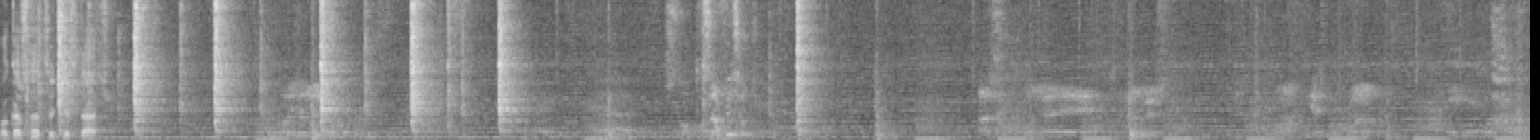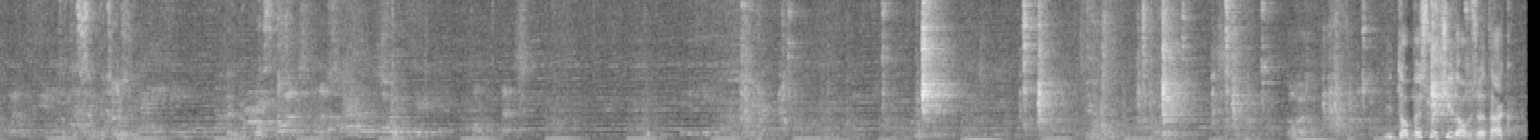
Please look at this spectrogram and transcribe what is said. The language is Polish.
Pokaż na co cię stać. Trzeba wyciąć. To też trzeba wyciąć? Tak jakby prosto? I to wyszło ci dobrze, tak?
